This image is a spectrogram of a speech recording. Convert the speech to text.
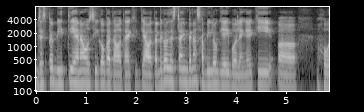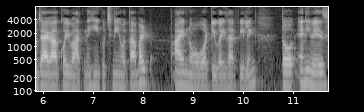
जिस पे बीतती है ना उसी को पता होता है कि क्या होता है. बिकॉज़ इस टाइम पे ना सभी लोग यही बोलेंगे कि uh, हो जाएगा कोई बात नहीं कुछ नहीं होता. But I know what you guys are feeling तो एनी वेज़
